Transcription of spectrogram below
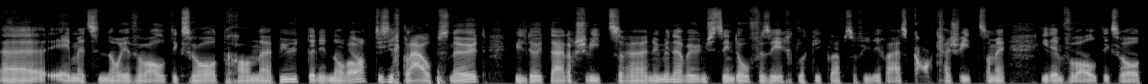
äh, eben jetzt einen neuen Verwaltungsrat kann äh, bieten in Novartis. Ich glaube es nicht, weil dort eigentlich Schweizer äh, nicht mehr erwünscht sind offensichtlich. Ich glaube, so viel ich weiß, gar keine Schweizer mehr in dem Verwaltungsrat Verwaltungsrat.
